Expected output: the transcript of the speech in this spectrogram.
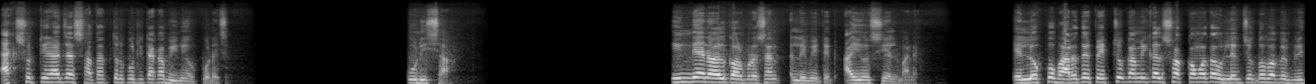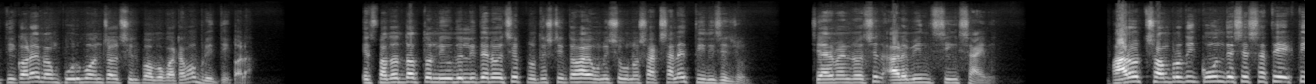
একষট্টি হাজার সাতাত্তর কোটি টাকা বিনিয়োগ করেছে? Odisha. Indian oil corporation limited IOCL মানে। এর লক্ষ্য ভারতের পেট্রোকেমিক্যাল সক্ষমতা উল্লেখযোগ্যভাবে বৃদ্ধি করা এবং পূর্ব অঞ্চল শিল্প অবকাঠামো বৃদ্ধি করা। এর সদর দপ্তর নিউ দিল্লিতে রয়েছে, প্রতিষ্ঠিত হয় উনিশশো উনষাট সালে তিরিশে জুন। চেয়ারম্যান রয়েছেন অরবিন্দ সিং সাইনি। ভারত সম্প্রতি কোন দেশের সাথে একটি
